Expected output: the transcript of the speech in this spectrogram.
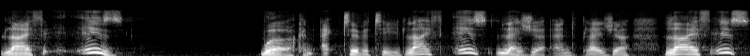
life is work and activity. Life is leisure and pleasure. Life is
